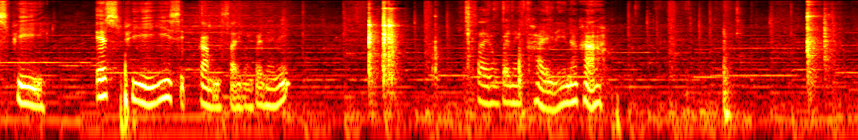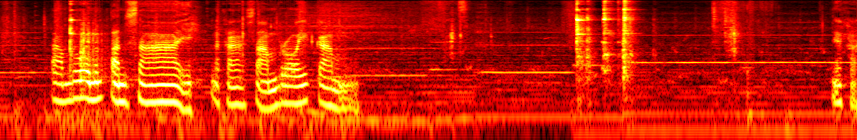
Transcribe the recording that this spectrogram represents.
SP SP 20 กรัมใส่ลงไปในนี้ ใส่ลงไปในไข่นี้นะคะ ตามด้วยน้ำตาลทรายนะคะ 300 กรัมเนี่ยค่ะ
